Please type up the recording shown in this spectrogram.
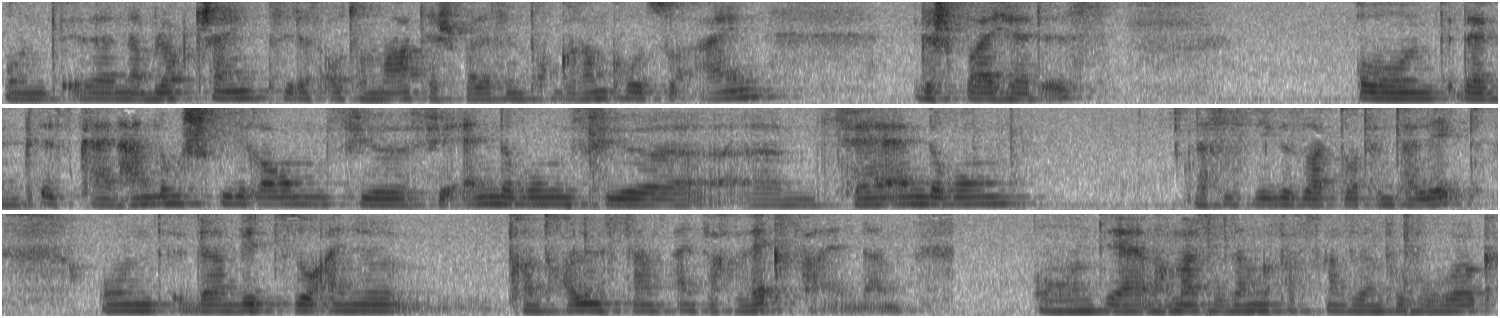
Und in einer Blockchain passiert das automatisch, weil es im Programmcode so eingespeichert ist. Und da ist kein Handlungsspielraum für, für Änderungen, für ähm, Veränderungen. Das ist wie gesagt dort hinterlegt. Und da wird so eine Kontrollinstanz einfach wegfallen dann. Und ja, nochmal zusammengefasst, das Ganze beim Proof of Work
